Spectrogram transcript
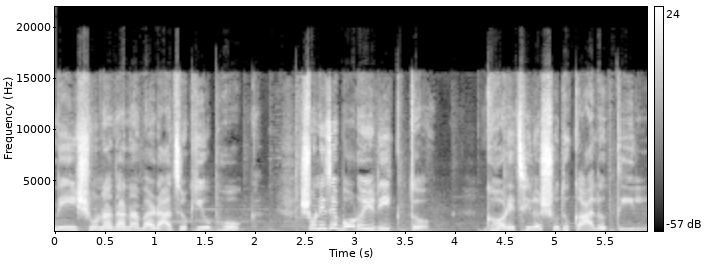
নেই সোনাদানা বা রাজকীয় ভোগ। শনি যে বড়ই রিক্ত। ঘরে ছিল শুধু কালো তিল।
